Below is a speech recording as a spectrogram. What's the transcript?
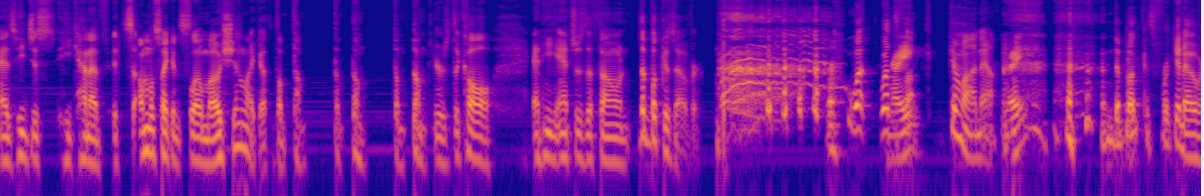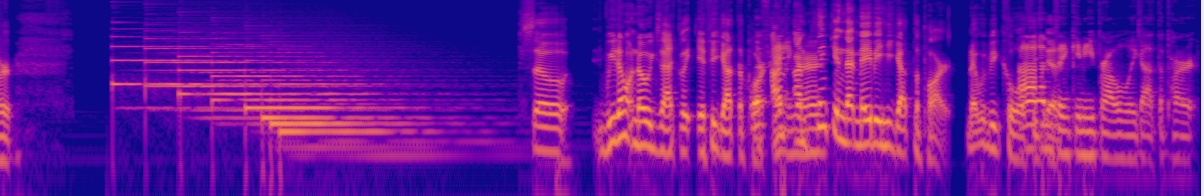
as he just he kind of it's almost like in slow motion, like a thump, thump, thump, thump, thump, thump. Here's the call, and he answers the phone. The book is over. what? What the Right? fuck? Come on now. right? the book is freaking over. So we don't know exactly if he got the part. I'm, I'm thinking that maybe he got the part. That would be cool. If I'm did. thinking he probably got the part.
